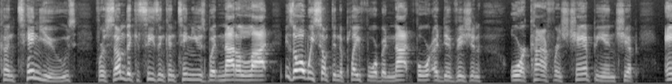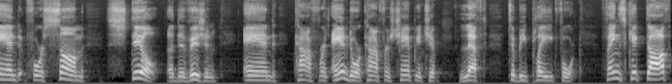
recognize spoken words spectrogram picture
continues. For some, the season continues, but not a lot. There's always something to play for, but not for a division or a conference championship. And for some, still a division and conference and or conference championship left to be played for. Things kicked off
